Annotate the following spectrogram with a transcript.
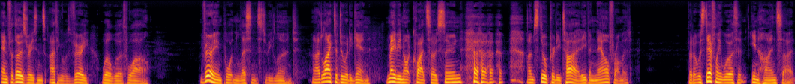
And for those reasons, I think it was very well worthwhile. Very important lessons to be learned. And I'd like to do it again. Maybe not quite so soon. I'm still pretty tired even now from it. But it was definitely worth it in hindsight.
